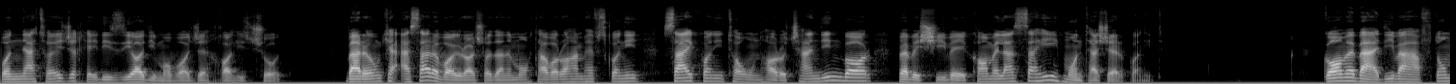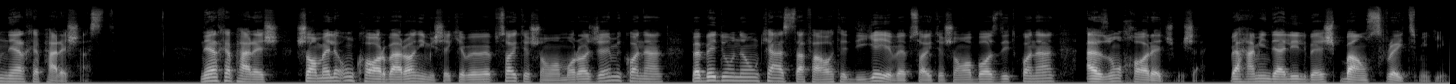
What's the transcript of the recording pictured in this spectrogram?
با نتایج خیلی زیادی مواجه خواهید شد. برای اون که اثر وایرال شدن محتوا رو هم حفظ کنید سعی کنید تا اونها رو چندین بار و به شیوه کاملا صحیح منتشر کنید. گام بعدی و هفتم نرخ پرش است نرخ پرش شامل اون کاربرانی میشه که به وبسایت شما مراجعه می‌کنن و بدون اون که از صفحات دیگه وبسایت شما بازدید کنن از اون خارج میشن. به همین دلیل بهش باونس ریت میگیم.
